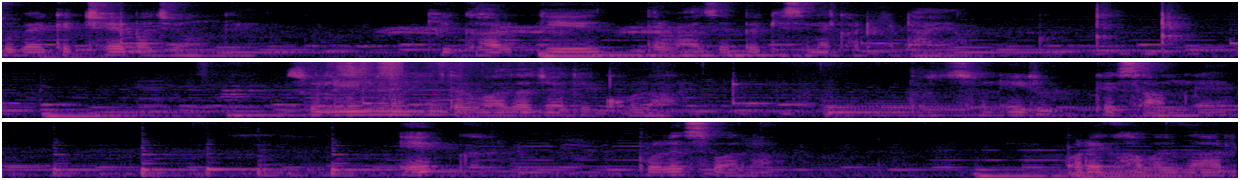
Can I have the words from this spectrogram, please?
सुबह के छः बजे होंगे कि घर के दरवाजे पे किसी ने खटखटाया। सुनील ने ही दरवाज़ा जाके खोला तो सुनील के सामने एक पुलिस वाला और एक हवलदार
